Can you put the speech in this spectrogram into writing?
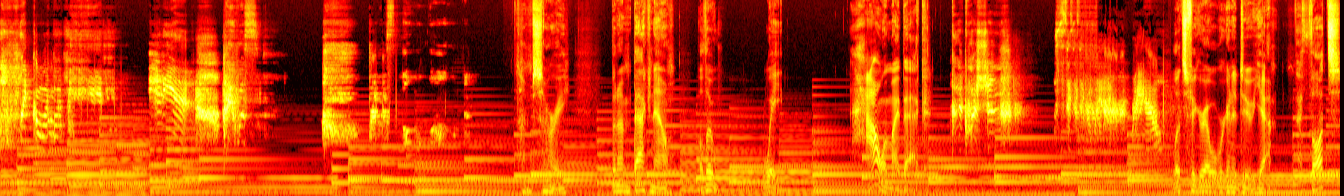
Oh my god, you idiot! I was all alone. I'm sorry, but I'm back now. Although, wait. How am I back? Good question. Let's think of it later. Right now, Let's figure out what we're gonna do. Yeah. Thoughts?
